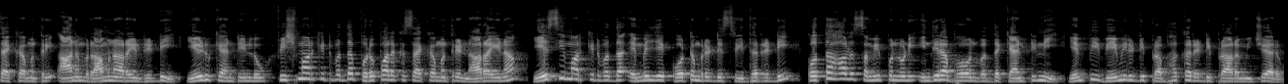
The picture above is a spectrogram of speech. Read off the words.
శాఖ మంత్రి ఆనం రామనారాయణ రెడ్డి ఏడు క్యాంటీన్లు ఫిష్ మార్కెట్ వద్ద పురపాలక శాఖ మంత్రి నారాయణ ఏసీ మార్కెట్ వద్ద ఎమ్మెల్యే కోటంరెడ్డి శ్రీధర్ రెడ్డి కొత్త హాలు సమీపంలోని ఇందిరాభవన్ వద్ద క్యాంటీన్ని ఎంపీ వేమిరెడ్డి ప్రభాకర్ రెడ్డి ప్రారంభించారు.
